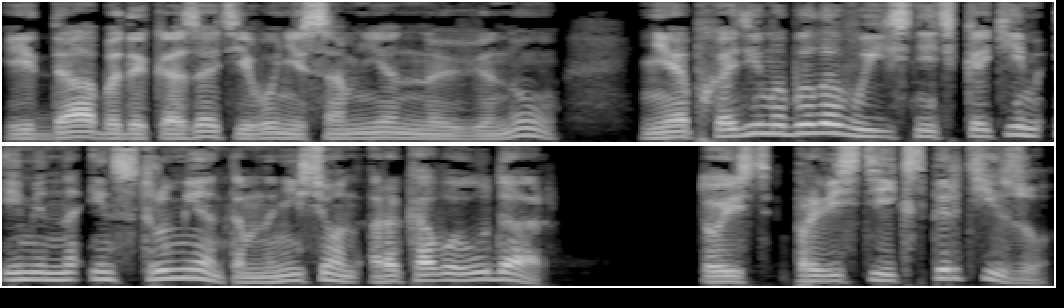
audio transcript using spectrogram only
И дабы доказать его несомненную вину, необходимо было выяснить, каким именно инструментом нанесен роковой удар, то есть провести экспертизу.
